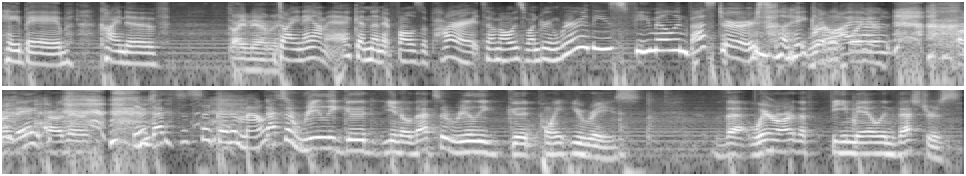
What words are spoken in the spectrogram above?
hey babe, kind of Dynamic. dynamic and then it falls apart. So I'm always wondering, where are these female investors? like, why are, Are they? Are there? There's That's just a good amount. that's a really good. You know, that's a really good point you raise. That where are the female investors?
